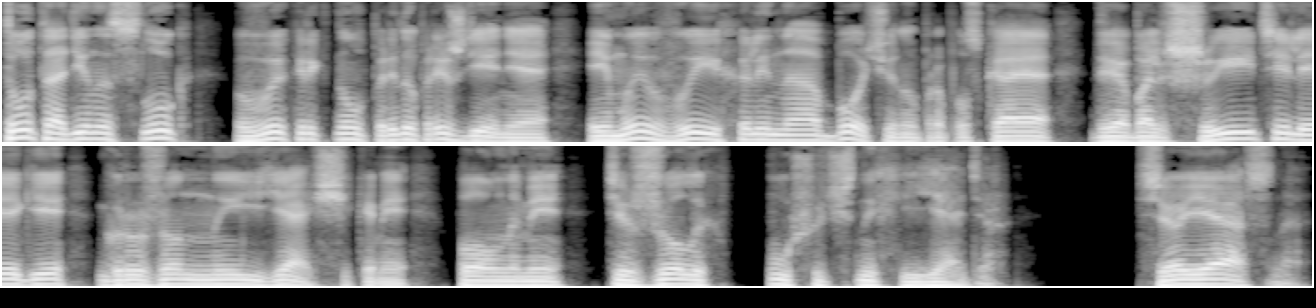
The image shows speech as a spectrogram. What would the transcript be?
Тут один из слуг выкрикнул предупреждение, и мы выехали на обочину, пропуская две большие телеги, груженные ящиками, полными тяжелых пушечных ядер. Все ясно.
